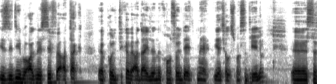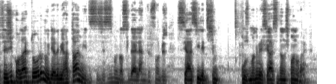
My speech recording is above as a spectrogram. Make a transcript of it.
izlediği bu agresif ve atak e, politika ve adaylığını konsolide etmeye çalışması diyelim. E, stratejik olarak doğru muydu ya da bir hata mıydı sizce? Siz bunu nasıl değerlendiriyorsunuz bir siyasi iletişim uzmanı ve siyasi danışman olarak?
